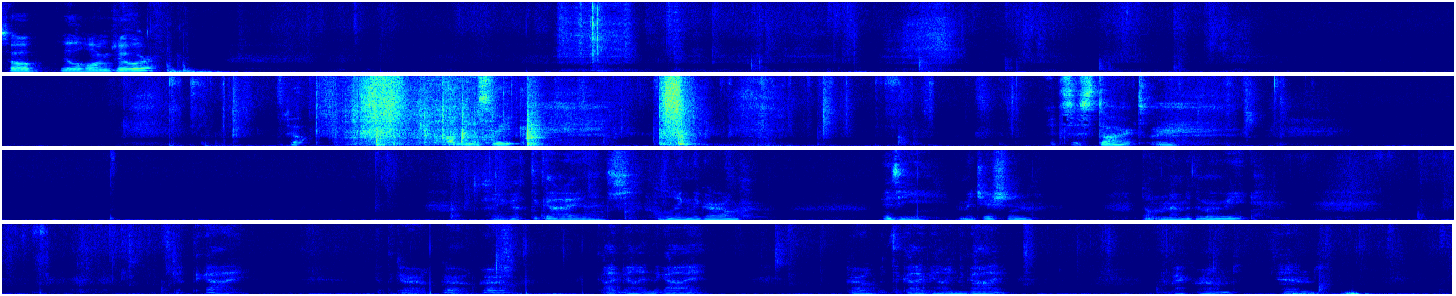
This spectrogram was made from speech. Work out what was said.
So Wilhelm Zuer. So, obviously, it's a start. So you got the guy that's holding the girl. Is he a magician? Don't remember the movie. Get the guy. Get the girl, girl, girl. Guy behind the guy. Girl with the guy behind the guy. Background. And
